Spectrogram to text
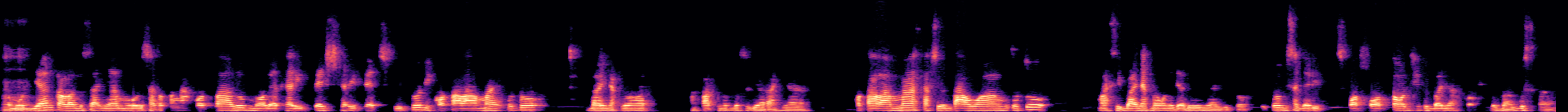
heeh. Kemudian kalau misalnya mau wisata tengah kota, lu mau lihat heritage heritage gitu di kota lama itu tuh banyak banget tempat menurut sejarahnya. Kota lama, stasiun Tawang itu tuh masih banyak bangunan jadulnya gitu. Itu bisa jadi spot foto di situ banyak kok, udah bagus kan.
